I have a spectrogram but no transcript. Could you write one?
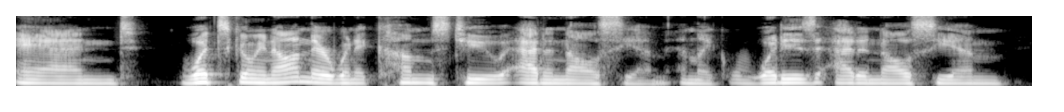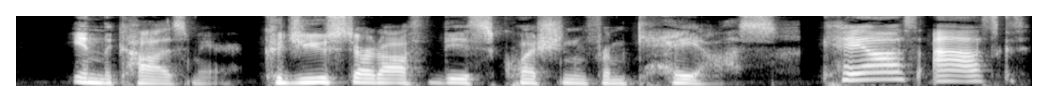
and what's going on there when it comes to Adonalsium and like what is Adonalsium in the Cosmere. Could you start off this question from Chaos? Chaos asked,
